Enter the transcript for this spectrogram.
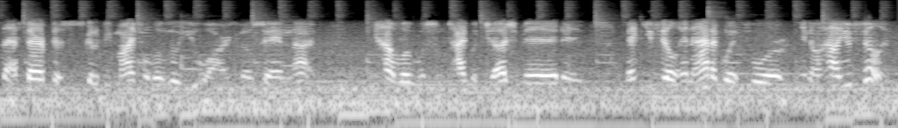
that therapist is gonna be mindful of who you are. You know what I'm saying? Not come up with some type of judgment and make you feel inadequate for you know how you're feeling.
